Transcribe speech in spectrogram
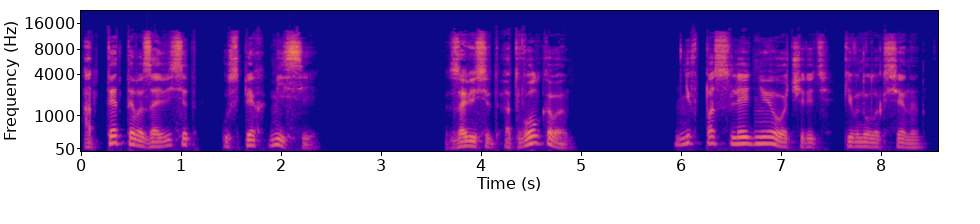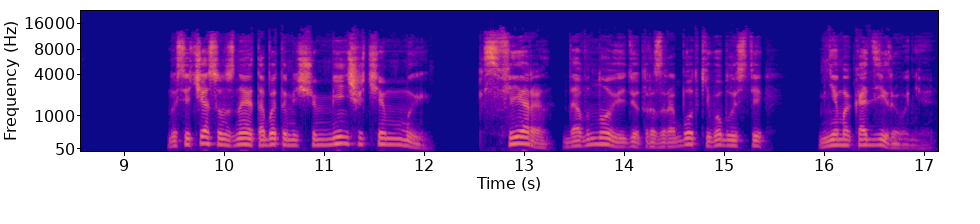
От этого зависит успех миссии. Зависит от Волкова? Не в последнюю очередь, кивнула Ксена. Но сейчас он знает об этом еще меньше, чем мы. Сфера давно ведет разработки в области мнемокодирования.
